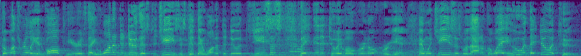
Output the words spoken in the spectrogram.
But what's really involved here is they wanted to do this to Jesus. Did they want to do it to Jesus? They did it to him over and over again. And when Jesus was out of the way, who would they do it to?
